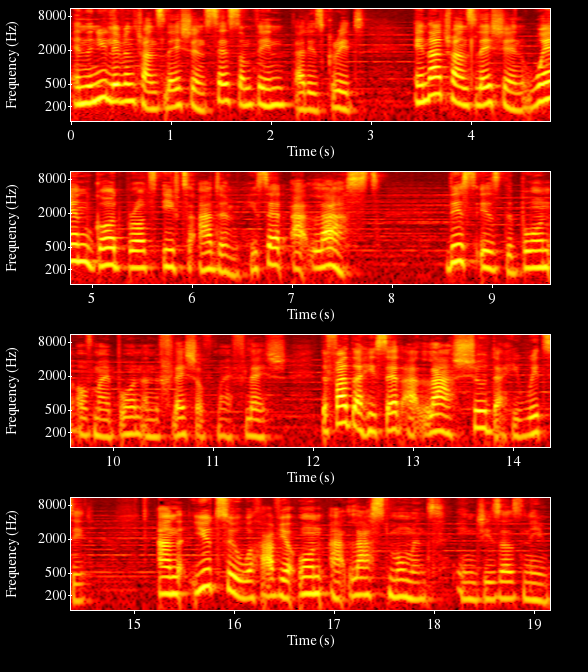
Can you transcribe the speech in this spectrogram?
in the New Living Translation says something that is great. In that translation, when God brought Eve to Adam, he said, At last, this is the bone of my bone and the flesh of my flesh. The fact that he said at last showed that he waited. And you too will have your own at last moment in Jesus' name.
